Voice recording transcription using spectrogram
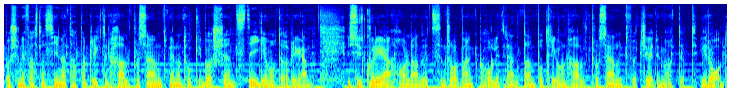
Börsen i Fastlandskina tappar drygt en halv procent medan Tokyobörsen stiger mot övriga. I Sydkorea har landets centralbank behållit räntan på 3,5% för tredje mötet i rad.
